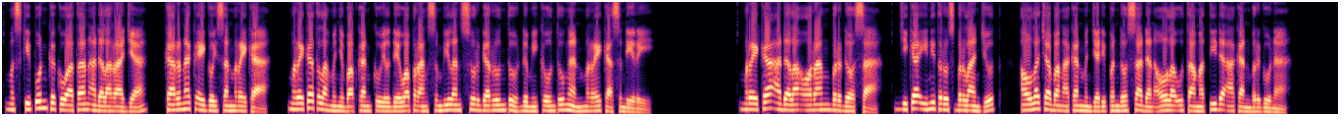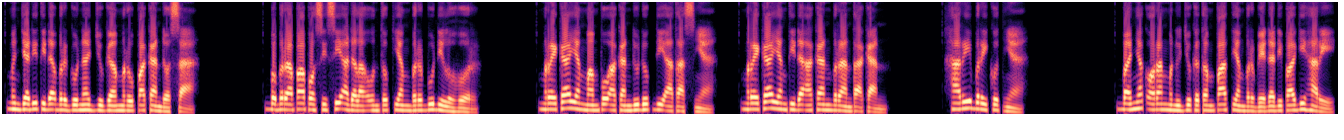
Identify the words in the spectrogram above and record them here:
Meskipun kekuatan adalah raja, karena keegoisan mereka, mereka telah menyebabkan kuil Dewa Perang Sembilan Surga runtuh demi keuntungan mereka sendiri. Mereka adalah orang berdosa. Jika ini terus berlanjut, aula cabang akan menjadi pendosa dan aula utama tidak akan berguna. Menjadi tidak berguna juga merupakan dosa. Beberapa posisi adalah untuk yang berbudi luhur. Mereka yang mampu akan duduk di atasnya. Mereka yang tidak akan berantakan. Hari berikutnya. Banyak orang menuju ke tempat yang berbeda di pagi hari,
